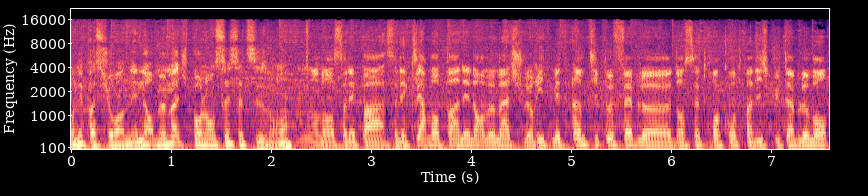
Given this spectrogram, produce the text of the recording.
on n'est pas sur un énorme match pour lancer cette saison. hein. Non, non, ça n'est pas, ça n'est clairement pas un énorme match. Le rythme est un petit peu faible euh, dans cette rencontre, indiscutablement.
